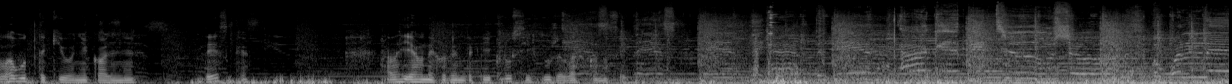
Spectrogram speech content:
Славут такі унікальні диски. Але є в них один такий плюс, їх дуже легко носити. But one day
